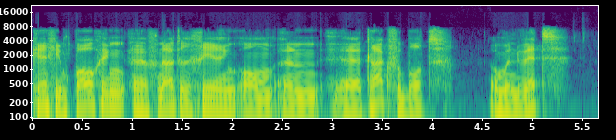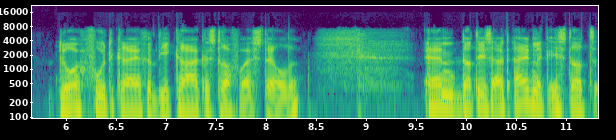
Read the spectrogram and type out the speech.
kreeg je een poging uh, vanuit de regering om een uh, kraakverbod, om een wet doorgevoerd te krijgen die kraken strafbaar stelde. En dat is uiteindelijk is dat,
